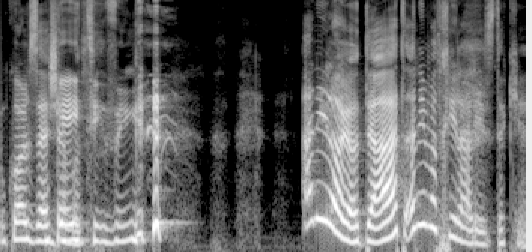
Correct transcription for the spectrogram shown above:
עם כל זה שהם... gay teasing. אני לא יודעת, אני מתחילה להזדקן.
